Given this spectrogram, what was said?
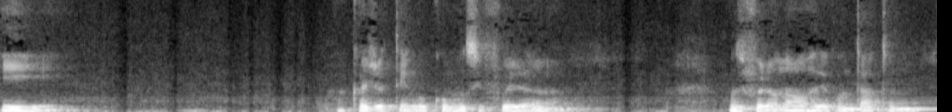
e acá eu tenho como se fuera como se fuera una hoja de contacto ¿no?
